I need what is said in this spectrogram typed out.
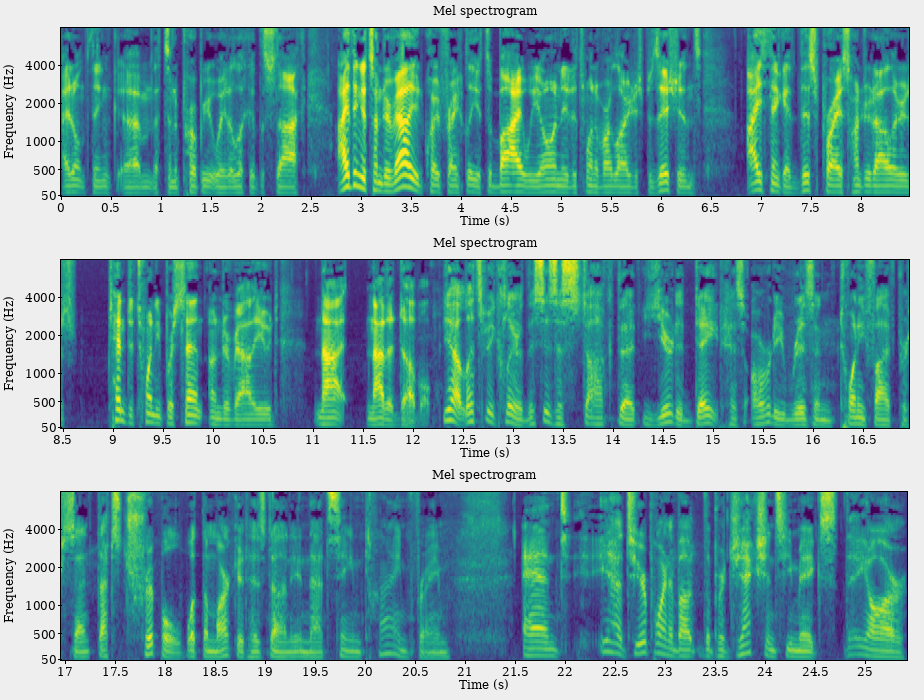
I don't think um, that's an appropriate way to look at the stock. I think it's undervalued, quite frankly. It's a buy. We own it. It's one of our largest positions. I think at this price, $100, 10 to 20% undervalued, not not a double. Yeah, let's be clear. This is a stock that year to date has already risen 25%. That's triple what the market has done in that same time frame. And yeah, to your point about the projections he makes, they are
